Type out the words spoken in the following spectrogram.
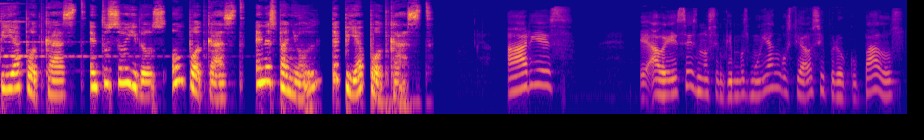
Pia Podcast, en tus oídos, un podcast en español de Pia Podcast. Aries, eh, a veces nos sentimos muy angustiados y preocupados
